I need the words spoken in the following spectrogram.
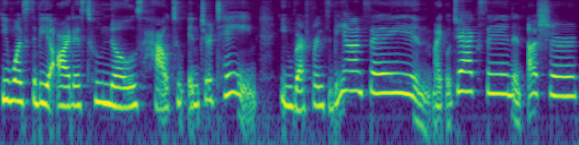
He wants to be an artist who knows how to entertain. He referenced Beyonce and Michael Jackson and Usher.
